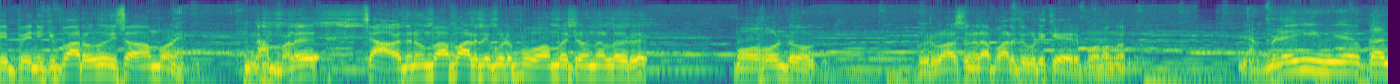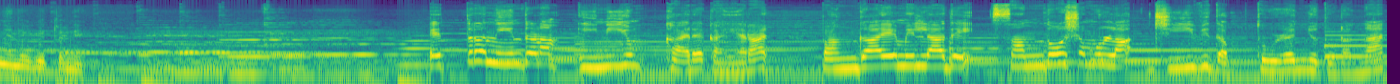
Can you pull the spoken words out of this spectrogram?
ഇപ്പൊ എനിക്കിപ്പോൾ അറുപത് വയസ്സാകാൻ പോണേ. നമ്മൾ ചാകുന്നതിന് മുമ്പ് ആ പാലത്തിൽ കൂടി പോകാൻ പറ്റുമെന്നുള്ള ഒരു ഉണ്ട് നോക്ക് ഒരു പ്രാവശ്യം ആ പാലത്തിൽ കൂടി കയറി പോകണമെന്നുള്ളത് നമ്മുടെ ജീവിതമൊക്കെ അങ്ങനെ കിട്ടണി. എത്ര നീന്തണം ഇനിയും കര കയറാൻ? പങ്കായമില്ലാതെ സന്തോഷമുള്ള ജീവിതം തുഴഞ്ഞു തുടങ്ങാൻ.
